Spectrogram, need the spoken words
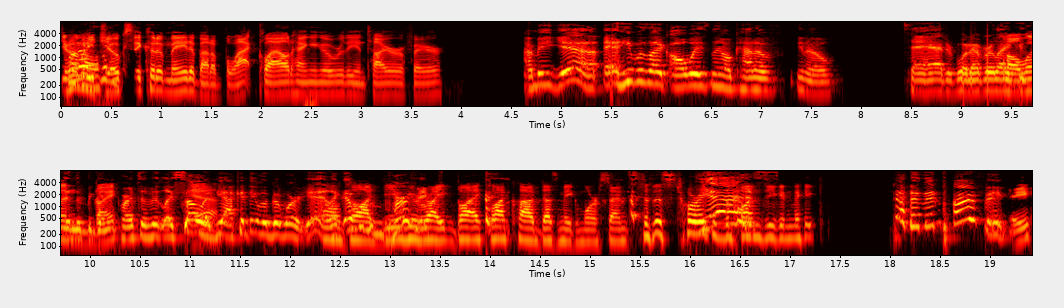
You know how many jokes they could have made about a black cloud hanging over the entire affair? I mean, yeah, and he was like always, you know, kind of, you know, sad or whatever, like Sullen, in the beginning right? parts of it, like sullen. Yeah. Yeah, I can think of a good word. Yeah, Oh like that would god, be you- perfect. you're right. Black Black Cloud does make more sense to the story than Yes! the puns you can make. That'd have been perfect. See,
